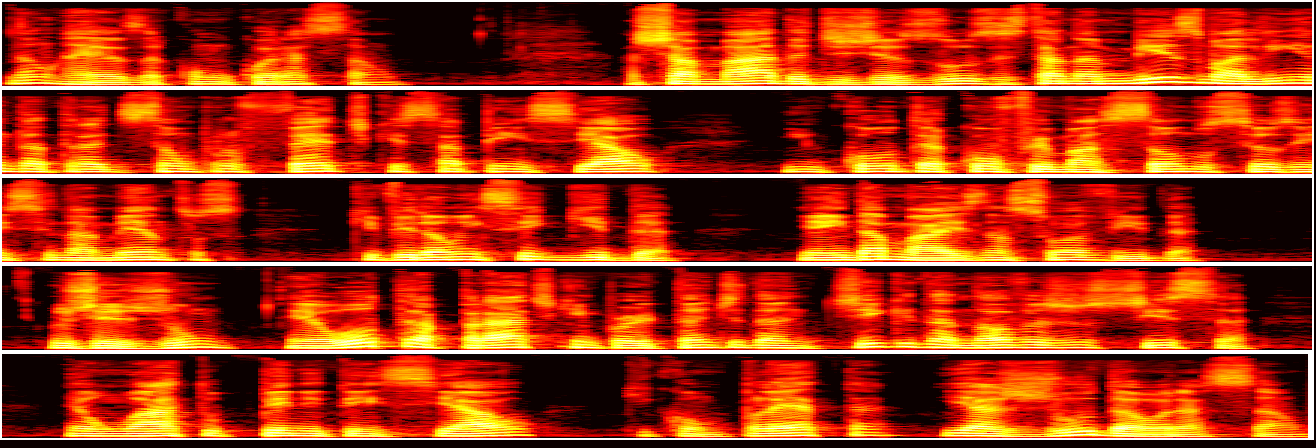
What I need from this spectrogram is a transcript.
não reza com o coração. A chamada de Jesus está na mesma linha da tradição profética e sapiencial e encontra confirmação nos seus ensinamentos que virão em seguida e ainda mais na sua vida. O jejum é outra prática importante da antiga e da nova justiça. É um ato penitencial que completa e ajuda a oração.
